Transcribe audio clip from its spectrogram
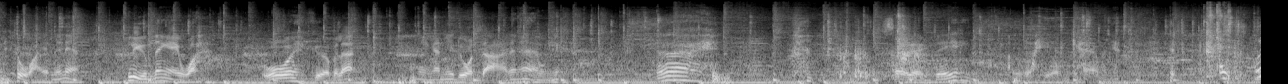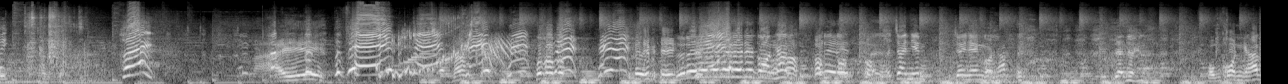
ไอ้ตัวอะไรไม่ไหวนะเนี่ย ลืมได้ไงวะ โอ้ย เกือบไปแล้ว ไม่งั้นนี่โดนด่าแน่ๆตรงนี้เฮ้ยเสียจริงอะไรของแกวะเนี่ยเฮ้ย เฮ้ยไอ้ผีผีผีผีเดี๋ยวเดี๋ยวเดี๋ยวเดี๋ยวก่อนครับเดี๋ยวเดี๋ยวใจเย็นใจเย็นก่อนครับเดี๋ยวเดี๋ยวผมคนครับ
